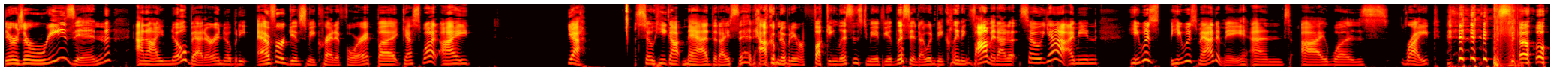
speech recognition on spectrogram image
There's a reason, and I know better, and nobody ever gives me credit for it. But guess what? I, yeah. So he got mad that I said, How come nobody ever fucking listens to me? If you'd listened, I wouldn't be cleaning vomit out of. So yeah, I mean, he was he was mad at me, and I was right. Mm-hmm. so.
